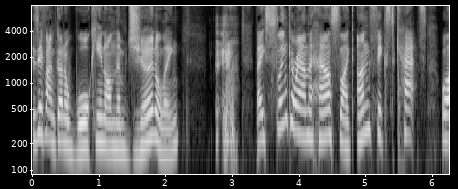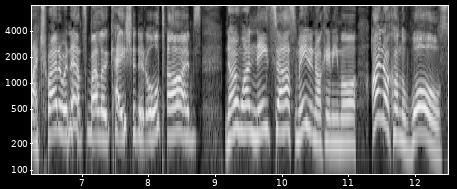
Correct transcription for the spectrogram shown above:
as if I'm going to walk in on them journaling. they slink around the house like unfixed cats while I try to announce my location at all times. No one needs to ask me to knock anymore. I knock on the walls.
